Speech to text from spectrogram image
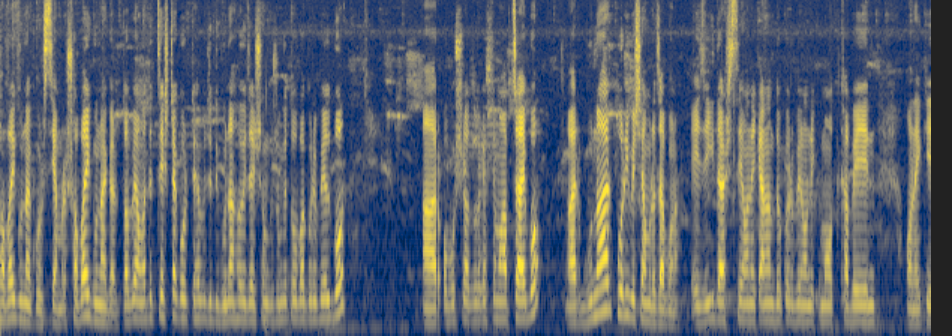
সবাই গুণা করছি, আমরা সবাই গুণাগার তবে আমাদের চেষ্টা করতে হবে যদি গুণা হয়ে যায়, সঙ্গে সঙ্গে তোবা করে ফেলব। আর অবশ্যই আল্লাহর কাছে মাপ চাইব। আর গুনার পরিবেশে আমরা যাব না। এই যে ঈদ আসছে, অনেকে আনন্দ করবেন, অনেকে মদ খাবেন, অনেকে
